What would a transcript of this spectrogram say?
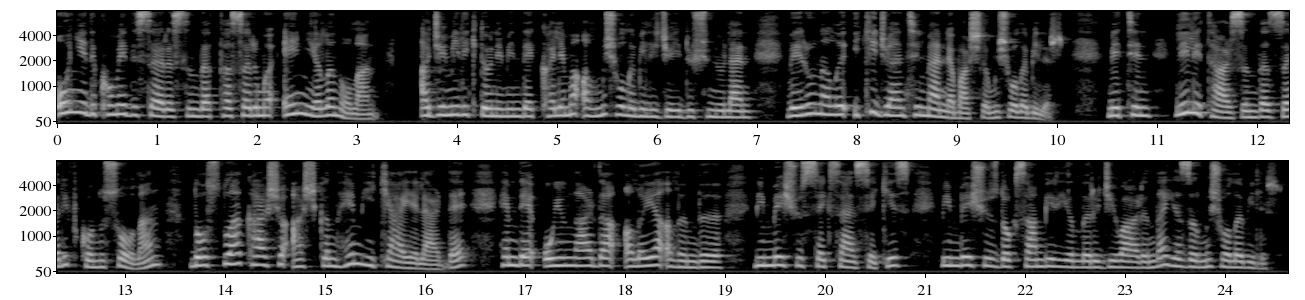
17 komedisi arasında tasarımı en yalın olan acemilik döneminde kaleme almış olabileceği düşünülen Verunalı iki centilmenle başlamış olabilir. Metin, Lily tarzında zarif konusu olan dostluğa karşı aşkın hem hikayelerde hem de oyunlarda alaya alındığı 1588-1591 yılları civarında yazılmış olabilir.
